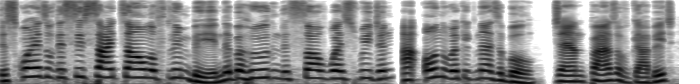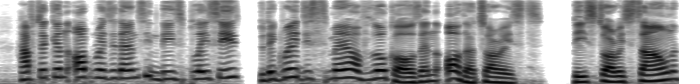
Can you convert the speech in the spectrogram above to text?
The squares of the seaside town of Limbe, a neighborhood in the southwest region, are unrecognizable. Giant piles of garbage have taken up residence in these places to the great dismay of locals and other tourists. This tourist town,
